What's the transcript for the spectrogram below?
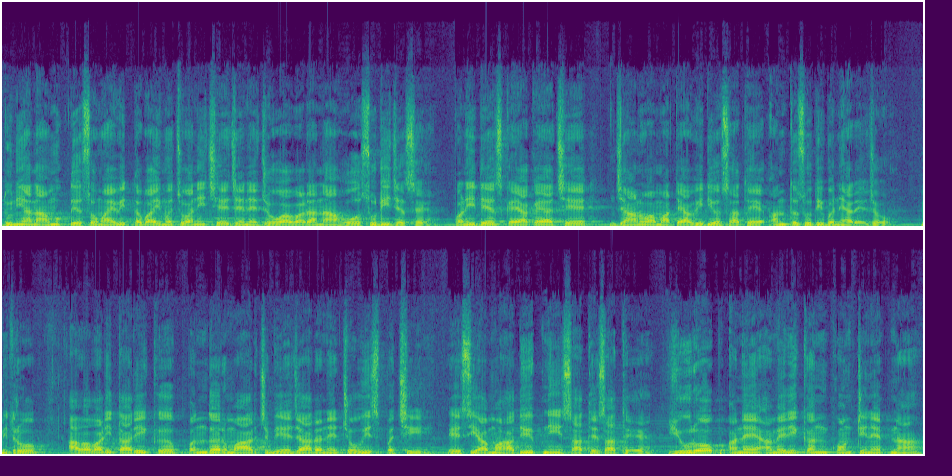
દુનિયાના અમુક દેશોમાં એવી તબાહી મચવાની છે જેને જોવાવાળાના હોશ ઉડી જશે. પણ એ દેશ કયા કયા છે જાણવા માટે આ વીડિયો સાથે અંત સુધી બન્યા રહેજો. મિત્રો, આવાવાળી તારીખ પંદર માર્ચ બે હજાર અને ચોવીસ પછી એશિયા મહાદ્વીપની સાથે સાથે યુરોપ અને અમેરિકન કોન્ટિનેન્ટના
